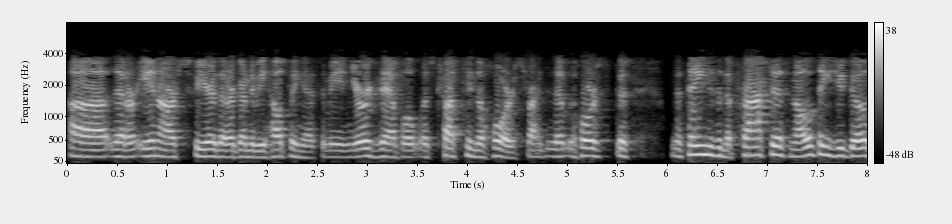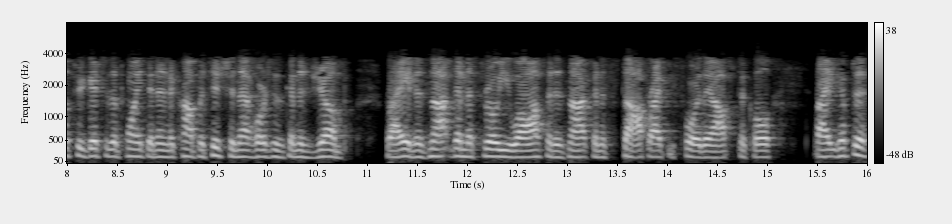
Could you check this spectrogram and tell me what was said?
uh, that are in our sphere that are going to be helping us. I mean, your example was trusting the horse, right? The horse, the the things and the practice and all the things you go through get to the point that in a competition that horse is going to jump, right? And it's not going to throw you off. And It is not going to stop right before the obstacle, right? You have to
